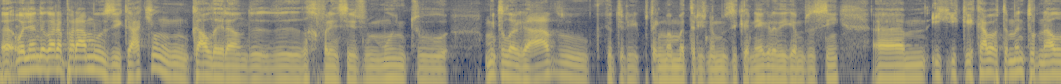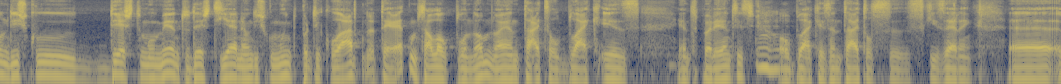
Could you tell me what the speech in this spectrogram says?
eh, olhando agora para a música, há aqui um caldeirão de, de- de referências muito muito alargado, que eu que tem uma matriz na música negra, digamos assim, ahm, e, e que acaba também de torná-lo um disco deste momento, deste ano, é um disco muito particular, até é começar logo pelo nome, não é? Untitled Black Is, entre parênteses, ou Black Is Untitled, se, se quiserem. Ah,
